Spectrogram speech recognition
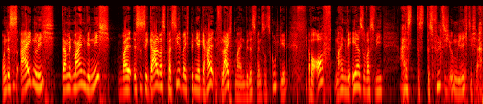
Und das ist eigentlich, damit meinen wir nicht, weil es ist egal, was passiert, weil ich bin ja gehalten. Vielleicht meinen wir das, wenn es uns gut geht. Aber oft meinen wir eher sowas wie, ah, das, das, das fühlt sich irgendwie richtig an.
